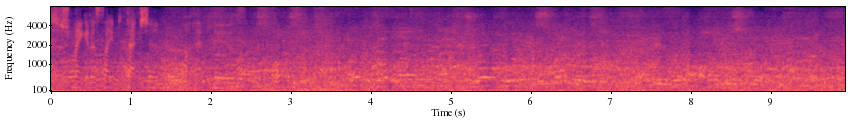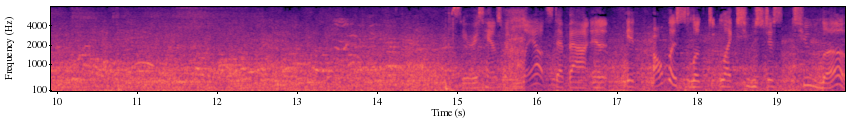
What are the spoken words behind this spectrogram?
She might get a slight deduction on that move. Serious hands when and it, it almost looked like she was just too low.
